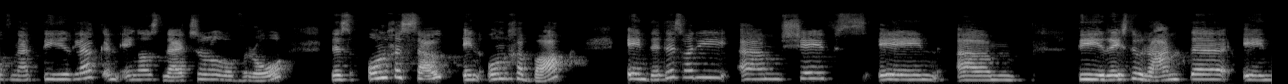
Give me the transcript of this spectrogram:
of natuurlik in Engels natural of raw. Dis ongesout en ongebak en dit is wat die um chefs en um die restaurante en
